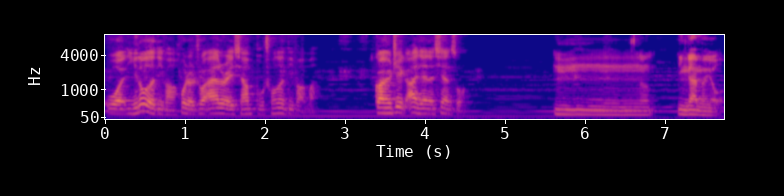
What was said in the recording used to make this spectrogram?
我遗漏的地方，或者说艾瑞想补充的地方吗？关于这个案件的线索？嗯，应该没有了，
